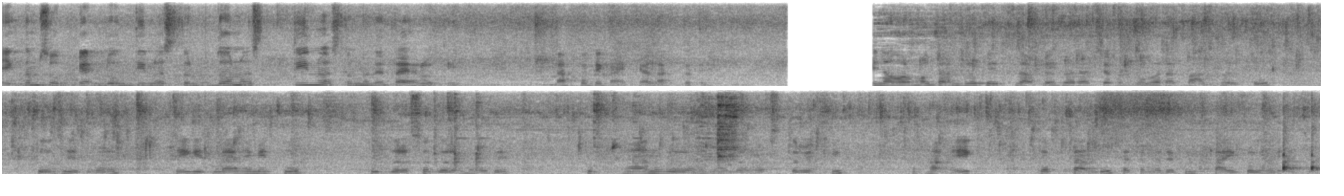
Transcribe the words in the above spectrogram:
एकदम सोपी आहे. दोन तीन वस्तू दोन वस्तू तीन वस्तूंमध्ये तयार होते. दाखवते काय काय लागतं ते. नॉर्मल तांदूळ घेतलं. आपल्या घराच्या पण जो घरात भात घालतो. तोच घेतला आहे. हे घेतलं आहे मी तूप. तूप जरासं गरम होऊ दे. खूप छान गरम झालं मस्तपैकी. हा एक कप तांदूळ त्याच्यामध्ये पण फ्राय करून घ्यायचा.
